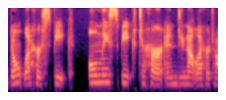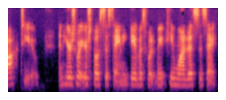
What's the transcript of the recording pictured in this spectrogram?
don't let her speak, only speak to her and do not let her talk to you. And here's what you're supposed to say. And he gave us what he wanted us to say.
